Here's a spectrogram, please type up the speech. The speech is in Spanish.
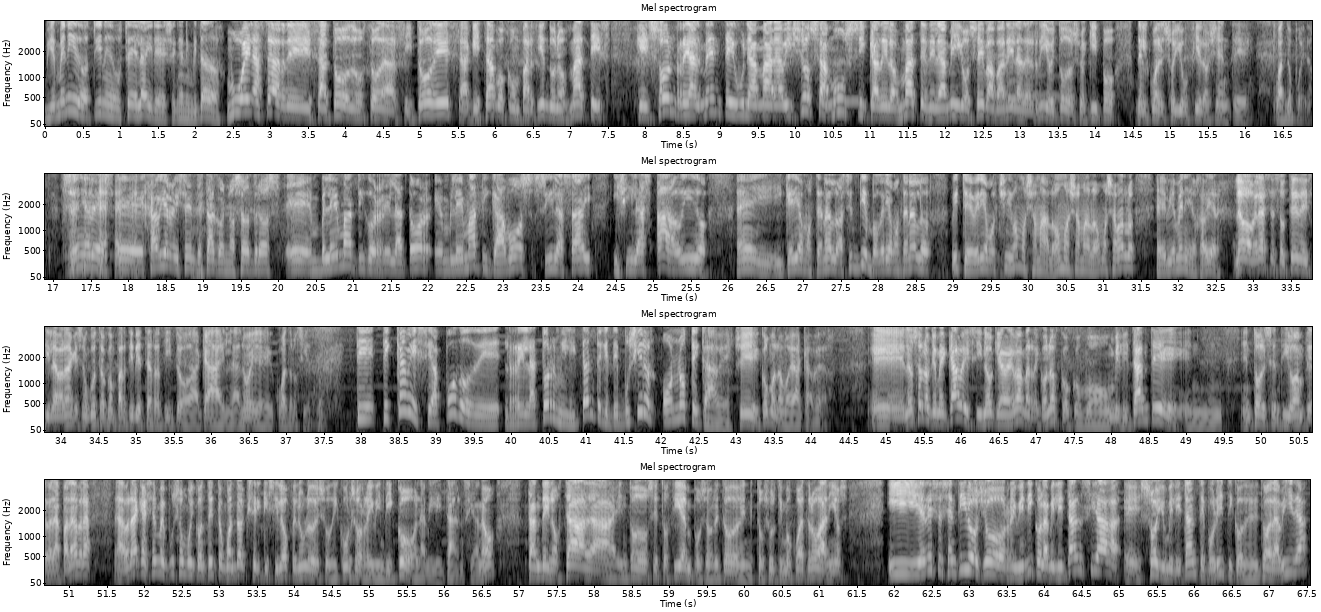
Bienvenido, tiene usted el aire, señor invitado. Buenas tardes a todos, todas y todes. Aquí estamos compartiendo unos mates que son realmente una maravillosa música de los mates del amigo Seba Varela del Río y todo su equipo, del cual soy un fiel oyente cuando puedo. Señores, eh, Javier Vicente está con nosotros, eh, emblemático relator, emblemática voz, si las hay y si las ha habido, eh, y, y queríamos tenerlo, hace un tiempo queríamos tenerlo, viste, che, vamos a llamarlo, vamos a llamarlo, vamos a llamarlo. Eh, bienvenido, Javier. No, gracias a ustedes y la verdad que es un gusto compartir este ratito acá en la 947. ¿Te, ¿Te cabe ese apodo de relator militante que te pusieron o no te cabe? Sí, ¿cómo no me va a caber? Eh, no solo que me cabe, sino que además me reconozco como un militante en, en, todo el sentido amplio de la palabra. La verdad que ayer me puso muy contento cuando Axel Kicillof en uno de sus discursos reivindicó la militancia, ¿no? Tan denostada en todos estos tiempos, sobre todo en estos últimos cuatro años. Y en ese sentido yo reivindico la militancia, eh, soy un militante político desde toda la vida.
